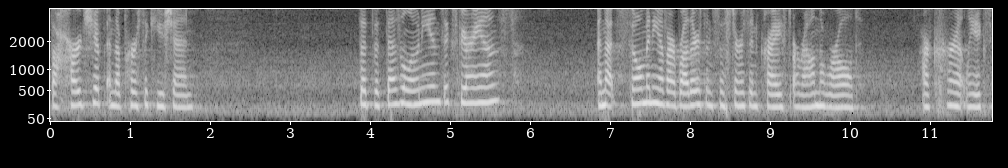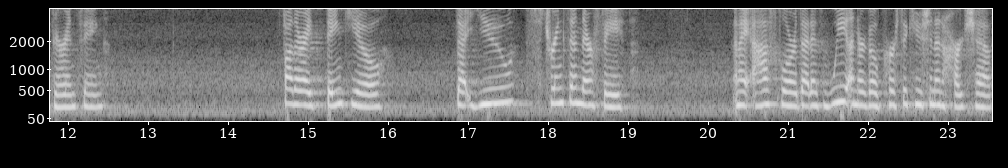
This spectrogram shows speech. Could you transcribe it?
the hardship and the persecution that the Thessalonians experienced and that so many of our brothers and sisters in Christ around the world are currently experiencing. Father, I thank you that you strengthen their faith. And I ask, Lord, that as we undergo persecution and hardship,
